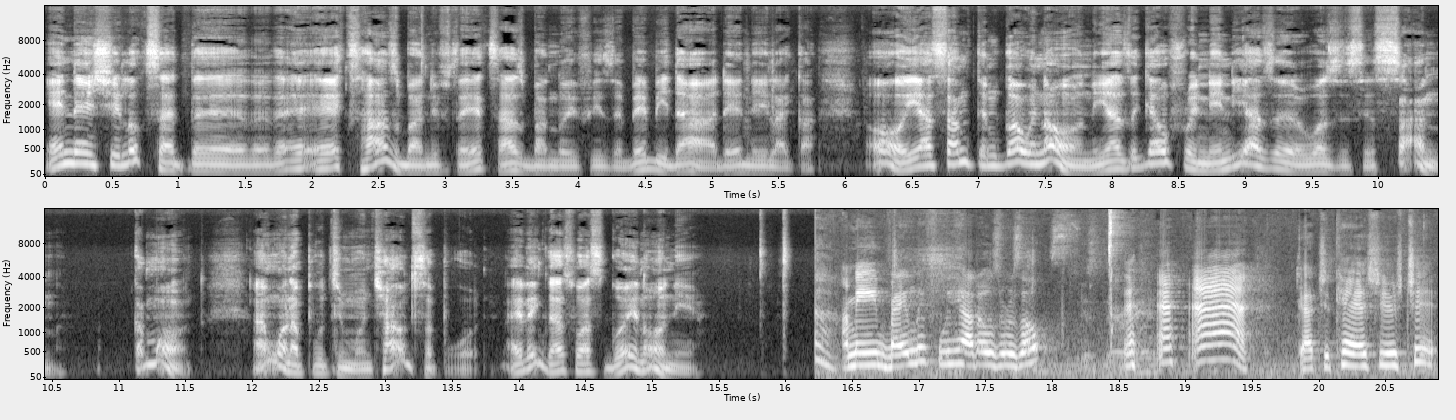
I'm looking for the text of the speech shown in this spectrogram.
And then she looks at the, the, the ex-husband, if the ex-husband or if he's a baby dad, and he like, oh, he has something going on. He has a girlfriend and he has a, was this his son? Come on. I'm going to put him on child support. I think that's what's going on here. I mean, bailiff, we have those results. Got your cashier's check.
